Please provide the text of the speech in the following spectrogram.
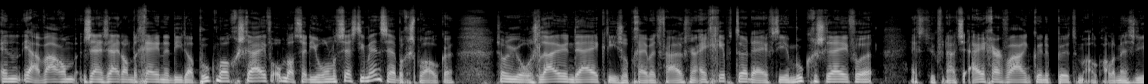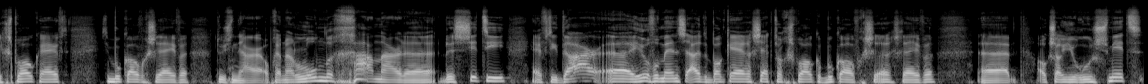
en ja, waarom zijn zij dan degene die dat boek mogen schrijven? Omdat zij die 116 mensen hebben gesproken. Zo Joris Luijendijk, die is op een gegeven moment verhuisd naar Egypte. Daar heeft hij een boek geschreven. Heeft natuurlijk vanuit zijn eigen ervaring kunnen putten. Maar ook alle mensen die hij gesproken heeft. Heeft een boek over geschreven. Toen is hij naar, op een gegeven moment naar Londen gegaan, naar de, de City. Heeft hij daar uh, heel veel mensen uit de bankaire sector gesproken. Boek over geschreven. Uh, ook zo Jeroen Smit.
